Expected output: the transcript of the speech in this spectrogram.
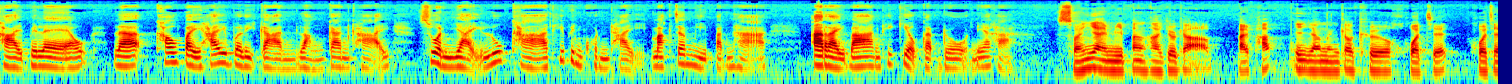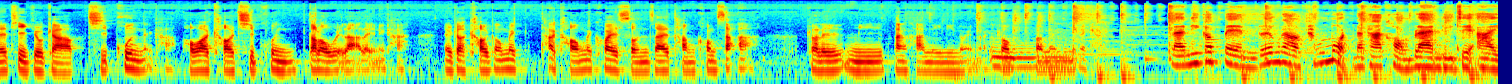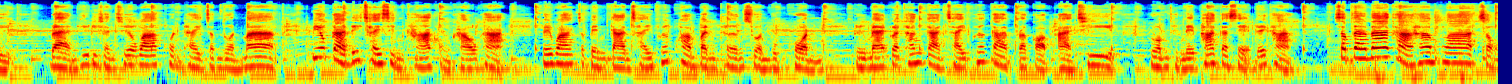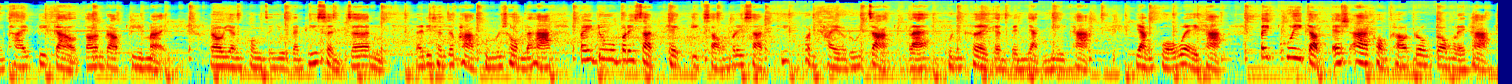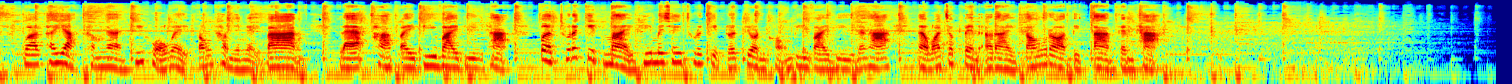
ขายไปแล้ว และเข้าไปให้บริการหลังการขาย ส่วนใหญ่ลูกค้าที่เป็นคนไทยมักจะมีปัญหาอะไรบ้างที่เกี่ยวกับโดรนเนี่ยค่ะ ส่วนใหญ่มีปัญหาเกี่ยวกับใบพัด อีกอย่างหนึ่งก็คือหัวเจ็ตหัวเจ็ตที่เกี่ยวกับฉีดพ่นนะคะเพราะว่าเขาฉีดพ่นตลอดเวลาเลยนะคะแล้วก็เขาก็ไม่ถ้าเขาไม่ค่อยสนใจทำความสะอาดก็เลยมีปัญหานี้นิดหน่อยๆก็ประมาณนี้นะคะและนี่ก็เป็นเรื่องราวทั้งหมดนะคะของแบรนด์ DJI แบรนด์ที่ดิฉันเชื่อว่าคนไทยจำนวนมาก มีโอกาสได้ใช้สินค้าของเขาค่ะ ไม่ว่าจะเป็นการใช้เพื่อความบันเทิงส่วนบุคคล หรือแม้กระทั่งการใช้เพื่อการประกอบอาชีพ รวมถึงในภาคเกษตรด้วยค่ะ สัปดาห์หน้าค่ะห้ามพลาดส่งท้ายปีเก่าต้อนรับปีใหม่ เรายังคงจะอยู่กันที่เซินเจิ้นและดิฉันจะพาคุณผู้ชมนะคะ ไปดูบริษัทเทคอีก 2 บริษัทที่คนไทยรู้จักและคุ้นเคยกันเป็นอย่างดีค่ะ อย่างหัวเว่ยค่ะ ไปคุยกับ HR ของเขาตรงๆเลยค่ะ ว่าถ้าอยากทำงานที่หัวเว่ยต้องทำยังไงบ้าง และพาไป BYD ค่ะ เปิดธุรกิจใหม่ที่ไม่ใช่ธุรกิจรถยนต์ของ BYD นะคะ แต่ว่าจะเป็นอะไรต้องรอติดตามกันค่ะ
